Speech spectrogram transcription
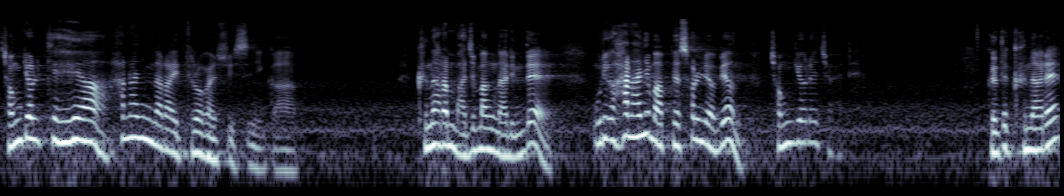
정결케 해야 하나님 나라에 들어갈 수 있으니까. 그날은 마지막 날인데 우리가 하나님 앞에 서려면 정결해져야 돼. 그런데 그날에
